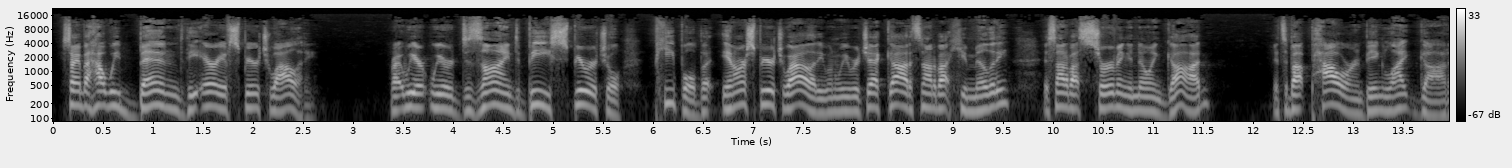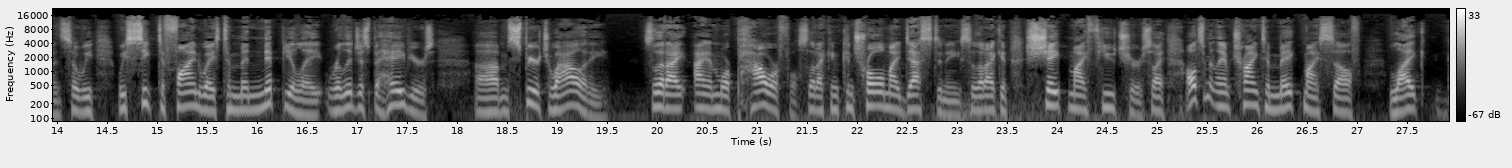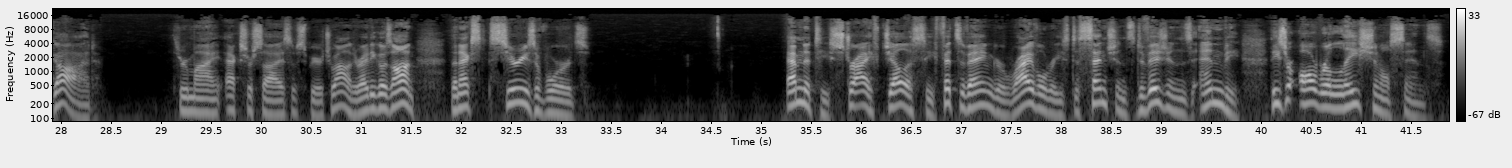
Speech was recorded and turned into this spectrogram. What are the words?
He's talking about how we bend the area of spirituality. Right? We are we are designed to be spiritual people, but in our spirituality, when we reject God, it's not about humility. It's not about serving and knowing God. It's about power and being like God. And so we, we seek to find ways to manipulate religious behaviors, um, spirituality, so that I, I am more powerful, so that I can control my destiny, so that I can shape my future. So I, ultimately, I'm trying to make myself like God through my exercise of spirituality. Right? He goes on the next series of words enmity, strife, jealousy, fits of anger, rivalries, dissensions, divisions, envy. These are all relational sins.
